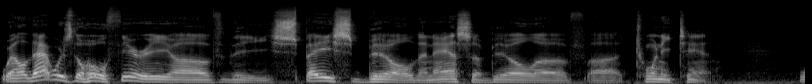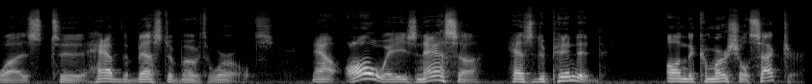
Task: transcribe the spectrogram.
Well, that was the whole theory of the space bill, the NASA bill of uh, 2010, was to have the best of both worlds. Now, always NASA has depended on the commercial sector.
